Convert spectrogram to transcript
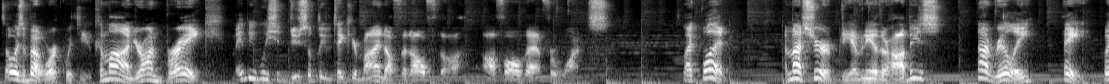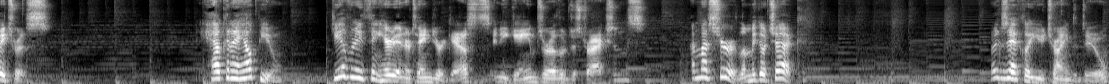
it's always about work with you. Come on, you're on break. Maybe we should do something to take your mind off that, off, off all that for once. Like what? I'm not sure. Do you have any other hobbies? Not really. Hey, waitress. How can I help you? Do you have anything here to entertain your guests? Any games or other distractions? I'm not sure. Let me go check. What exactly are you trying to do?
